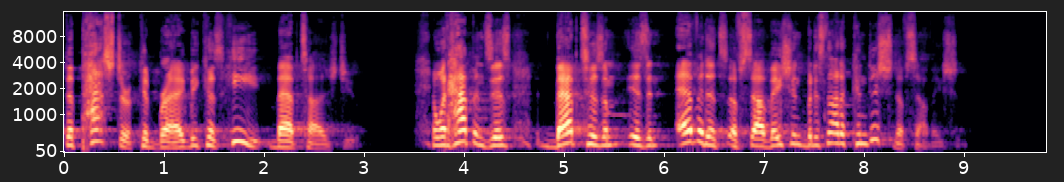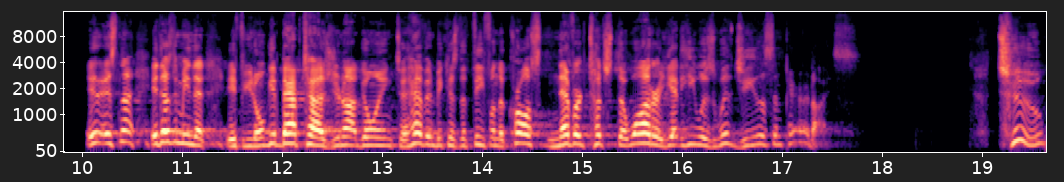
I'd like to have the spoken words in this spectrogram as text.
the pastor could brag because he baptized you. And what happens is baptism is an evidence of salvation, but it's not a condition of salvation. It's not, it doesn't mean that if you don't get baptized, you're not going to heaven because the thief on the cross never touched the water, yet he was with Jesus in paradise. Two,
